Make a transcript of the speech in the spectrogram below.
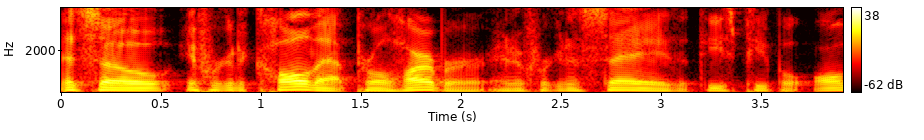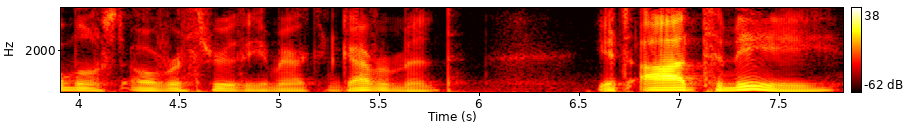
And so, if we're going to call that Pearl Harbor, and if we're going to say that these people almost overthrew the American government, it's odd to me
